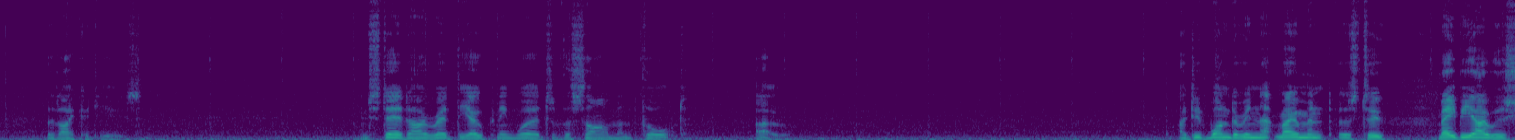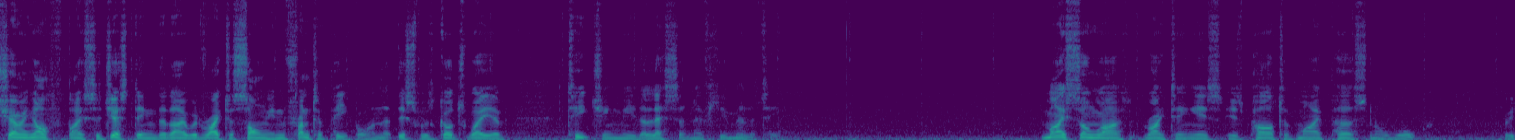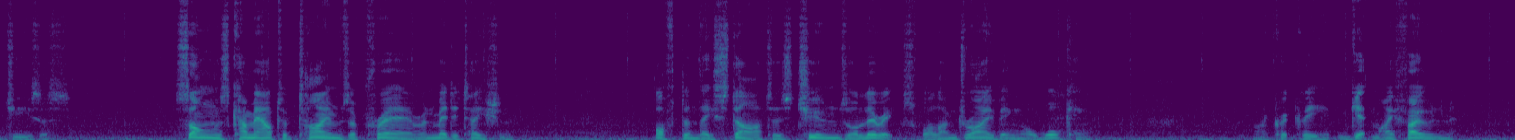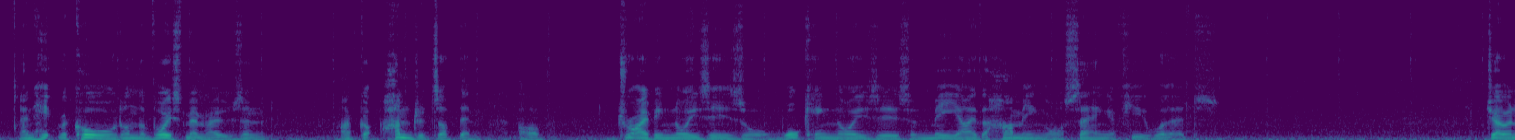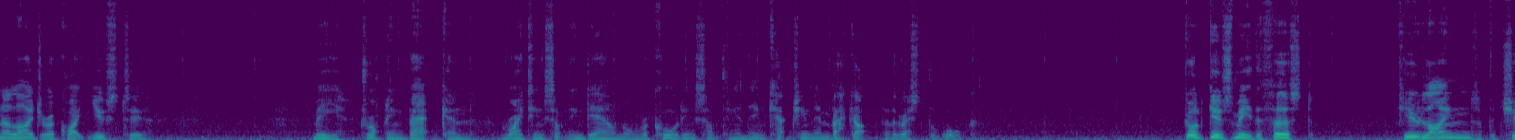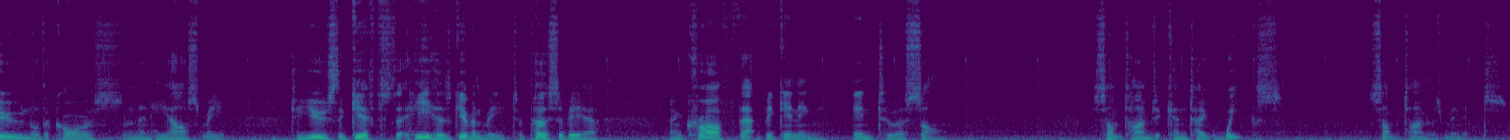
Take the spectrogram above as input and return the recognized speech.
that I could use. Instead, I read the opening words of the psalm and thought, oh. I did wonder in that moment as to maybe I was showing off by suggesting that I would write a song in front of people and that this was God's way of teaching me the lesson of humility. My songwriting is, is part of my personal walk with Jesus. Songs come out of times of prayer and meditation. Often they start as tunes or lyrics while I'm driving or walking. I quickly get my phone and hit record on the voice memos and I've got hundreds of them of driving noises or walking noises and me either humming or saying a few words. Joe and Elijah are quite used to me dropping back and writing something down or recording something and then catching them back up for the rest of the walk. God gives me the first few lines of the tune or the chorus and then he asks me to use the gifts that he has given me to persevere and craft that beginning into a song. Sometimes it can take weeks, sometimes minutes.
